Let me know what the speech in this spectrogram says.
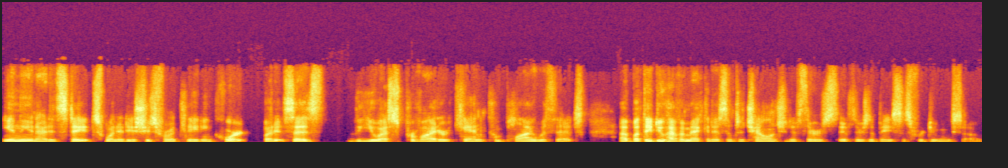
in the United States when it issues from a Canadian court, but it says the US provider can comply with it. Uh, but they do have a mechanism to challenge it if there's if there's a basis for doing so.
